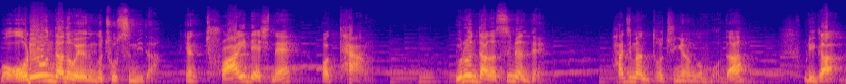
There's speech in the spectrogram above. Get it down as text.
뭐 어려운 단어 외우는 거 좋습니다. 그냥 try 대신에 attempt 이런 단어 쓰면 돼. 하지만 더 중요한 건 뭐다? 우리가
